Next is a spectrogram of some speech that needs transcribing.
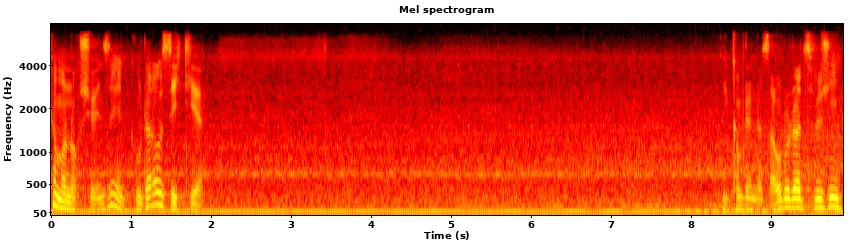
Kann man noch schön sehen. Gute Aussicht hier. Wie kommt denn das Auto dazwischen?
